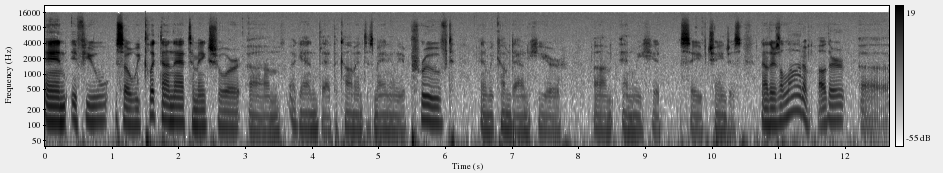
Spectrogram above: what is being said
And if you, so we clicked on that to make sure, um, again, that the comment is manually approved, and we come down here um, and we hit save changes. Now there's a lot of other uh,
